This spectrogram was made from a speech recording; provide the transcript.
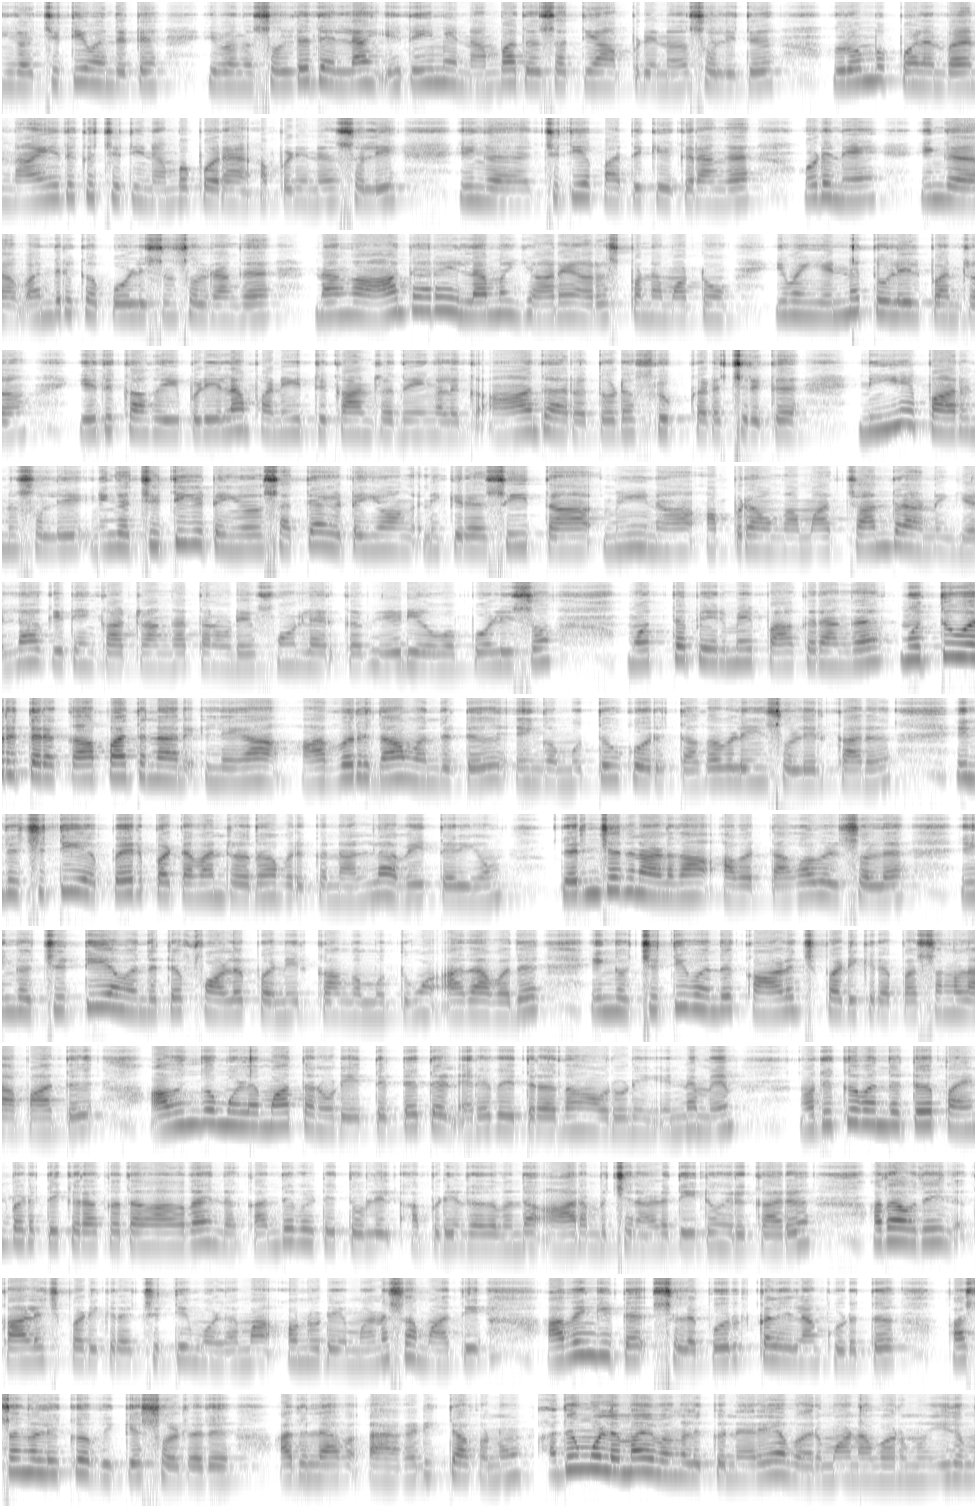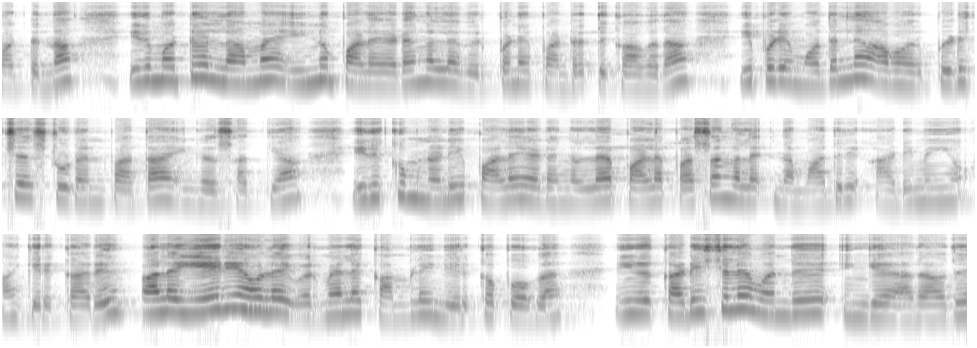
இங்கே சிட்டி வந்துட்டு இவங்க சொல்கிறதெல்லாம் எதையுமே நம்பாத சத்யா அப்படின்னு சொல்லிட்டு ரொம்ப புலம்ப. நான் எதுக்கு சிட்டி நம்ப போகிறேன் அப்படின்னு சொல்லி இங்கே சிட்டியை பார்த்து கேட்குறாங்க உடனே இங்கே வந்திருக்க போலீஸும் சொல்கிறாங்க நாங்கள் ஆதாரம் இல்லாமல் யாரையும் அரெஸ்ட் பண்ண மாட்டோம். இவன் என்ன தொழில் பண்ணுறான் எதுக்காக இப்படியெல்லாம் பண்ணிட்டு இருக்கான்றது எங்களுக்கு ஆதாரத்தோட ப்ரூஃப் கிடச்சிருக்கு. நீயே பாருன்னு சொல்லி எங்கள் சித்திகிட்டையும் சத்யா கிட்டையும் அங்கே நிற்கிற சீதா மீனா அப்புறம் அவங்க அம்மா சந்திரான்னு எல்லார்கிட்டையும் காட்டுறாங்க. தன்னுடைய ஃபோனில் இருக்க வீடியோவை போலீஸும் மொத்த பேருமே பார்க்குறாங்க முத்து ஒருத்தரை காப்பாத்தினார் இல்லையா? அவர் தான் வந்துட்டு எங்கள் முத்துவுக்கு ஒரு தகவலையும் சொல்லியிருக்காரு இந்த சிட்டி எப்பேற்பட்டவன்றது அவருக்கு நல்லாவே தெரியும். தெரிஞ்சதுனால தான் அவர் தகவல் சொல்ல எங்கள் சிட்டியை வந்துட்டு ஃபாலோ பண்ணியிருக்காங்க முத்துவும். அதாவது எங்கள் சிட்டி வந்து காலேஜ் படிக்கிற பசங்களா பார்த்து அவங்க மூலமாக தன்னுடைய திட்டத்தை நிறைவேற்றுறது தான் அவருடைய எண்ணமே. அதுக்கு வந்துட்டு பயன்படுத்திக்கிறதுக்காக தான் இந்த கந்துவெட்டி தொழில் அப்படின்றத வந்து ஆரம்பித்து நடத்திட்டும் இருக்காரு. அதாவது இந்த காலேஜ் படிக்கிற சிட்டி மூலமாக அவனுடைய மனசை மாற்றி அவங்கிட்ட சில பொருட்கள் எல்லாம் கொடுத்து பசங்களுக்கு விற்க சொல்கிறது அதில் அடிக்ட் ஆகணும். அது மூலமாக இவங்களுக்கு நிறைய வருமானம் வரணும் இது மட்டும்தான். இது மட்டும் இல்லாமல் இன்னும் பல இடங்களில் விற்பனை பண்ணுறதுக்காக தான் இப்படி முதல்ல அவர் பிடிச்ச ஸ்டூடெண்ட் பார்த்தா இங்கே சத்யா. இதுக்கு முன்னாடி பல இடங்களில் பல பசங்களை இந்த மாதிரி அடிமையும் ஆக்கியிருக்காரு. பல ஏரியாவில் இவர் மேலே கம்ப்ளைண்ட் இருக்க போக இங்கே கடைசியில் வந்து இங்கே அதாவது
